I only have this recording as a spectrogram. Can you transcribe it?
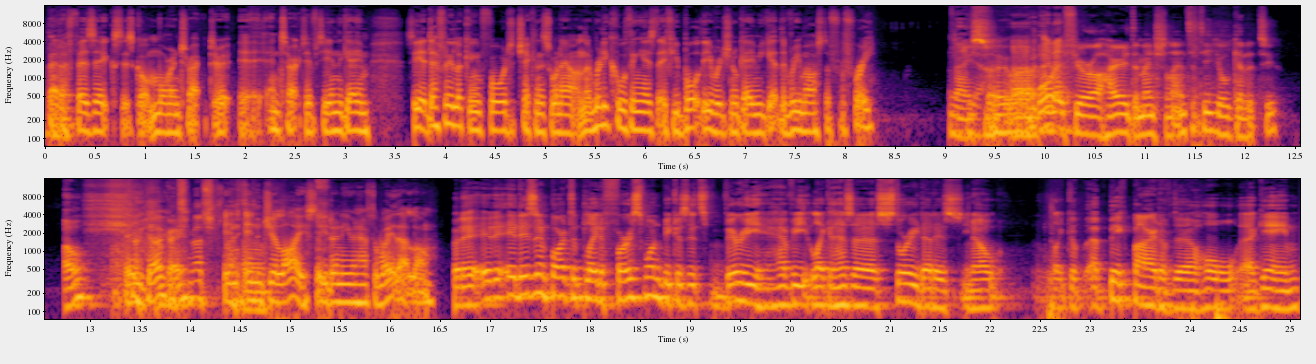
better physics, it's got more interacti- uh, interactivity in the game. So yeah, definitely looking forward to checking this one out. And the really cool thing is that if you bought the original game, you get the remaster for free. nice. So, uh, Um, Or and if you're a higher dimensional entity, you'll get it too. oh, There you go. Okay. In, in July, so you don't even have to wait that long. But it, it, it is important to play the first one because it's very heavy. Like it has a story that is, you know, like a, a big part of the whole uh, game.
